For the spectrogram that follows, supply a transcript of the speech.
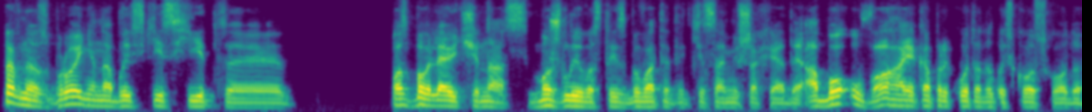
певне озброєння на близький схід, е, позбавляючи нас можливостей збивати ті самі шахеди, або увага, яка прикута до близького сходу,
